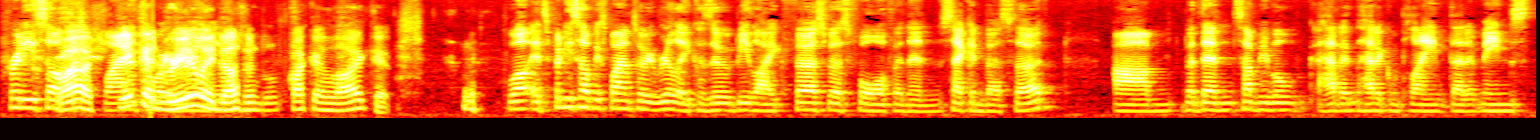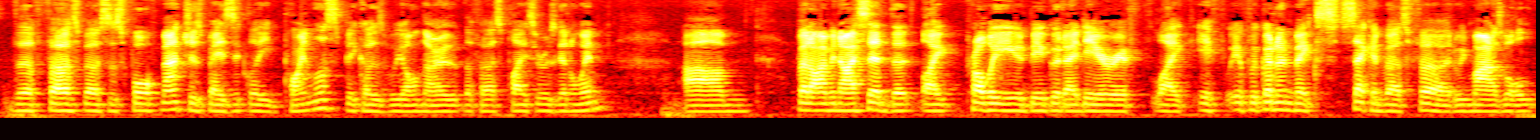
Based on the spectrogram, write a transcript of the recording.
pretty self-explanatory. Stickett really doesn't fucking like it. Well, it's pretty self-explanatory, really, because it would be like first verse fourth, and then second verse third. Um, but then some people had a, had a complaint that it means the first versus fourth match is basically pointless because we all know that the first placer is going to win. Um, but I mean, I said that like probably it would be a good idea if like if if we're going to make second verse third, we might as well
